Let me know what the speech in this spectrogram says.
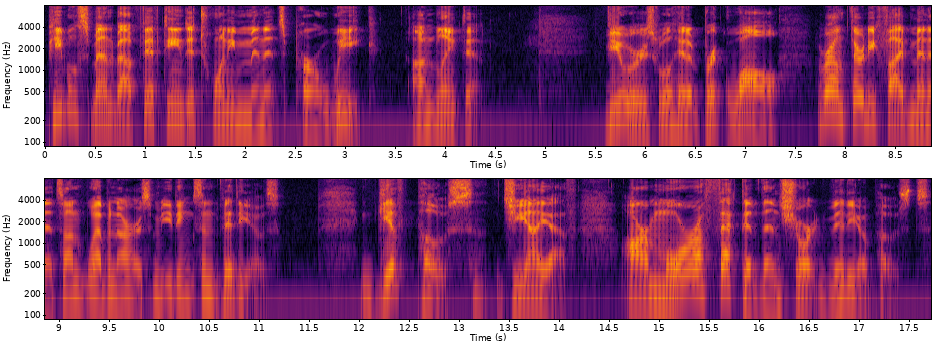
People spend about 15 to 20 minutes per week on LinkedIn. Viewers will hit a brick wall around 35 minutes on webinars, meetings, and videos. GIF posts, GIF, are more effective than short video posts.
